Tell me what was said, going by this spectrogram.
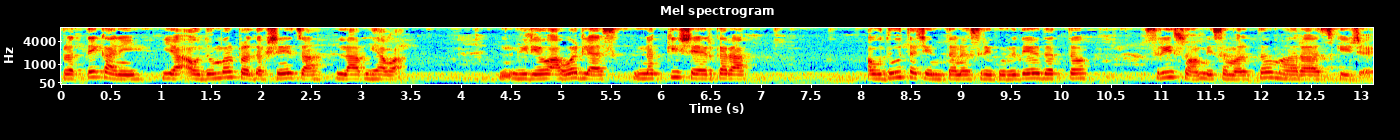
प्रत्येकाने या औदुंबर प्रदक्षिणेचा लाभ घ्यावा. व्हिडिओ आवडल्यास नक्की शेअर करा. अवधूत चिंतन श्री गुरुदेव दत्त. श्री स्वामी समर्थ महाराज की जय.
